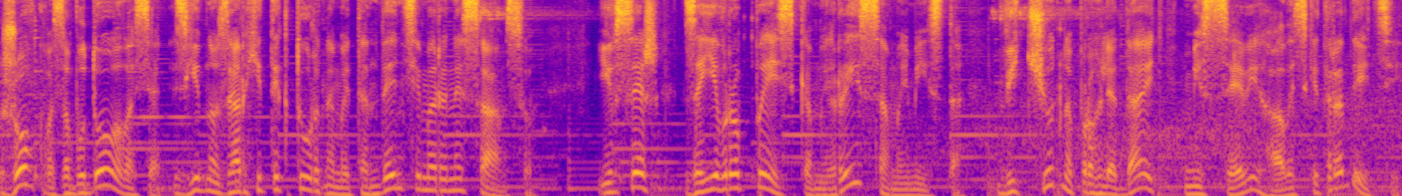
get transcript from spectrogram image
Жовква забудовувалася згідно з архітектурними тенденціями Ренесансу, і все ж за європейськими рисами міста відчутно проглядають місцеві галицькі традиції.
